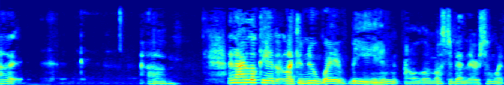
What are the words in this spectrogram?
uh, um, and I look at it like a new way of being, although it must have been there somewhat.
